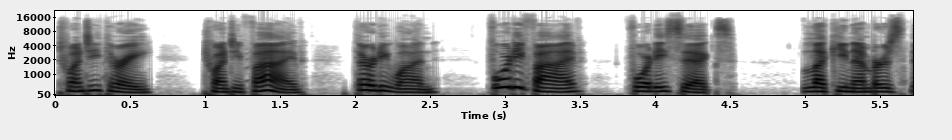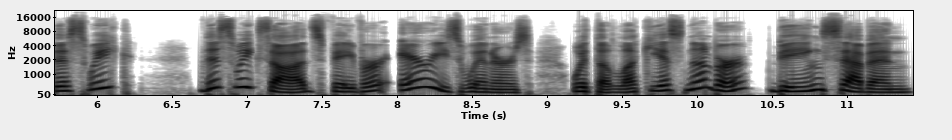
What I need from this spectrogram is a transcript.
23, 25, 31, 45, 46. Lucky numbers this week? This week's odds favor Aries winners, with the luckiest number being 7.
